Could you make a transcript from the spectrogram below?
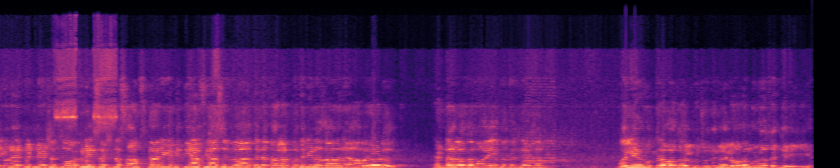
യുണൈറ്റഡ് നേഷൻസ് ഓർഗനൈസേഷന്റെ സാംസ്കാരിക വിദ്യാഭ്യാസ വിഭാഗത്തിന്റെ തലപ്പത്തിനുള്ള സാധനം അവരോട് രണ്ടാം ലോക മഹായുദ്ധത്തിന് ശേഷം വലിയൊരു ഉത്തരവാദിത്വം ഏൽപ്പിച്ചു. നിങ്ങൾ ലോകം മുഴുവൻ സഞ്ചരിക്കുക.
